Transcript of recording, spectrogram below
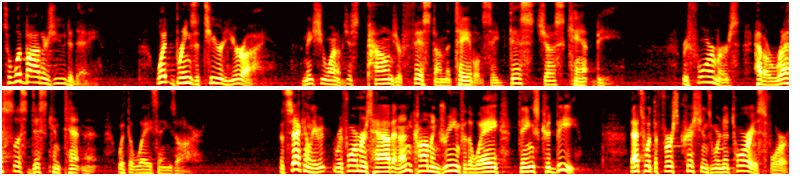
So, what bothers you today? What brings a tear to your eye? It makes you want to just pound your fist on the table to say, This just can't be. Reformers have a restless discontentment with the way things are. But secondly, reformers have an uncommon dream for the way things could be. That's what the first Christians were notorious for.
